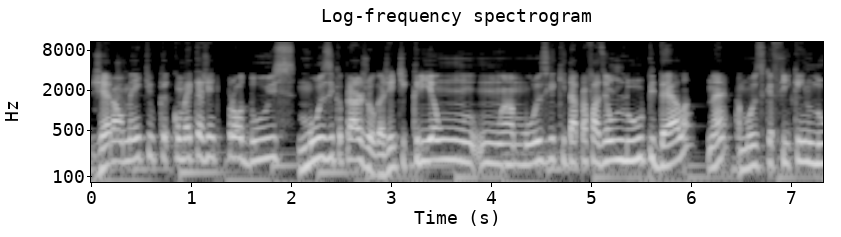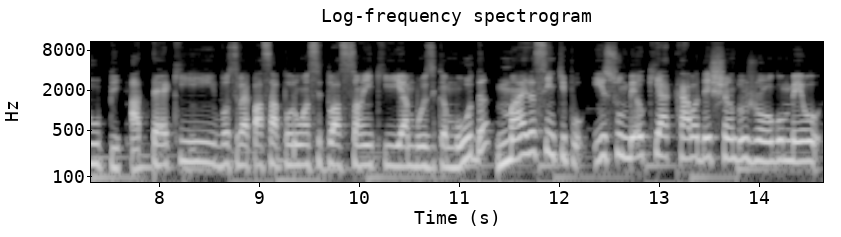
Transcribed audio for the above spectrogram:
Geralmente, como é que a gente produz música para jogo? A gente cria um, uma música que dá para fazer um loop dela, né? A música fica em loop até que você vai passar por uma situação em que a música muda. Mas assim, tipo, isso meio que acaba deixando o jogo meio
